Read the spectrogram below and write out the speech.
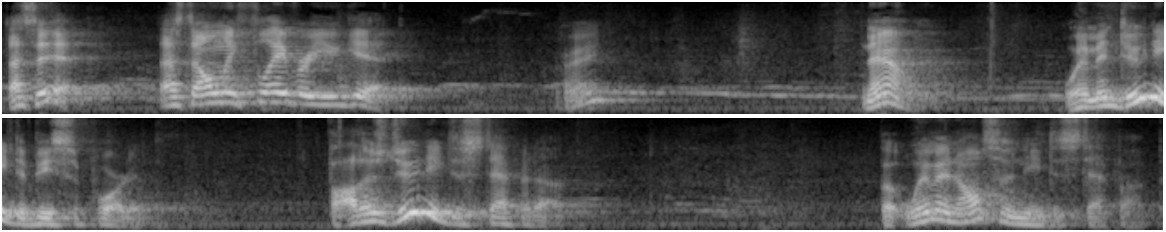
That's it. That's the only flavor you get, right? Now, women do need to be supported. Fathers do need to step it up. But women also need to step up.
